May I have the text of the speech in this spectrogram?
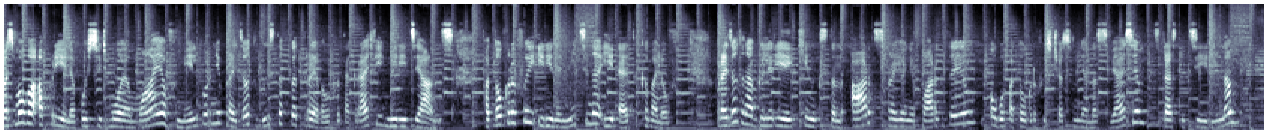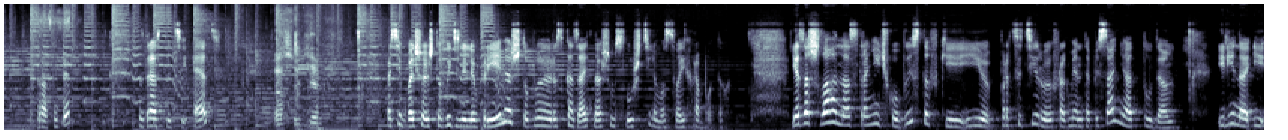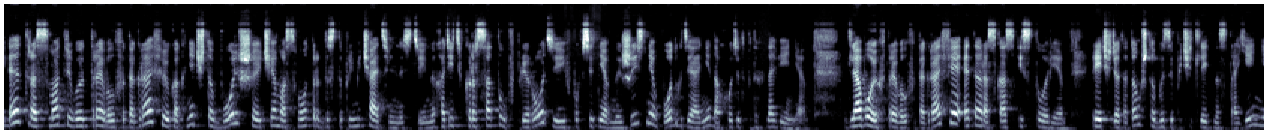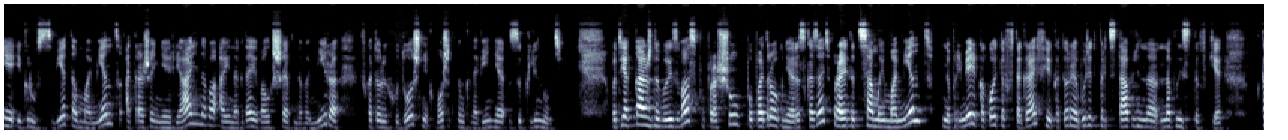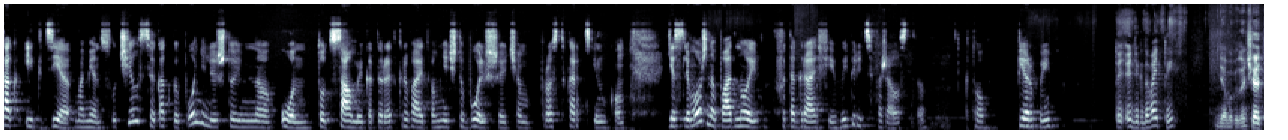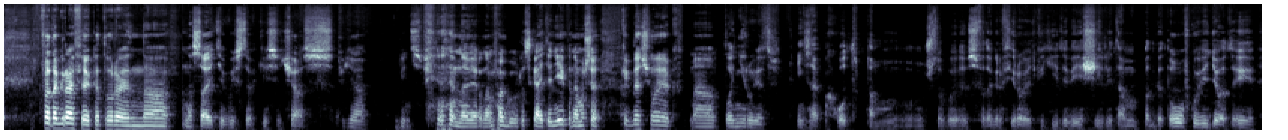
8 апреля по 7 мая в Мельбурне пройдет выставка travel фотографий Meridians. Фотографы Ирина Митина и Эд Ковалев. Пройдет она в галерее Kingston Arts в районе Паркдейл. Оба фотографа сейчас у меня на связи. Здравствуйте, Ирина. Здравствуйте. Здравствуйте, Эд. Здравствуйте. Спасибо большое, что выделили время, чтобы рассказать нашим слушателям о своих работах. Я зашла на страничку выставки и процитирую фрагмент описания оттуда. Ирина и Эд рассматривают travel-фотографию как нечто большее, чем осмотр достопримечательностей. Находить красоту в природе и в повседневной жизни – вот где они находят вдохновение. Для обоих travel-фотография – это рассказ истории. Речь идет о том, чтобы запечатлеть настроение, игру света, момент, отражение реального, а иногда и волшебного мира, в который художник может на мгновение заглянуть. Вот я каждого из вас попрошу поподробнее рассказать про этот самый момент на примере какой-то фотографии, которая будет представлена на выставке. Как и где момент случился, как вы поняли, что именно он, тот самый, который открывает вам нечто большее, чем просто картинку. Если можно, по одной фотографии выберите, пожалуйста, кто первый. Эдик, давай ты. Я могу начать. Фотография, которая на, на сайте выставки сейчас. Я, в принципе, наверное, могу рассказать о ней, потому что когда человек а, планирует я не знаю, поход, там, чтобы сфотографировать какие-то вещи или там подготовку ведет, и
